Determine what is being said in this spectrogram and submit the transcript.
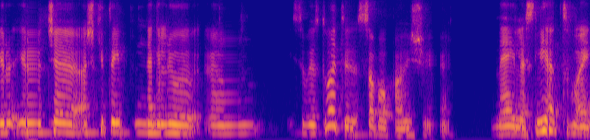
Ir, ir čia aš kitaip negaliu um, įsivaizduoti savo, pavyzdžiui, meilės Lietuvai.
